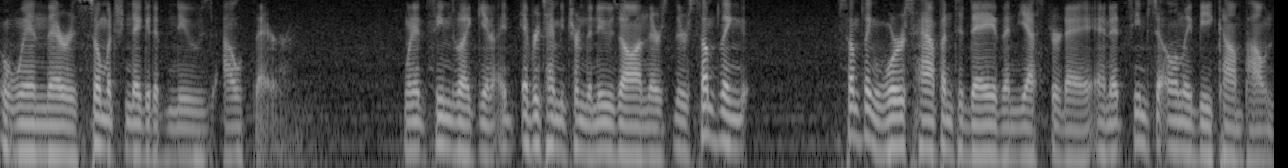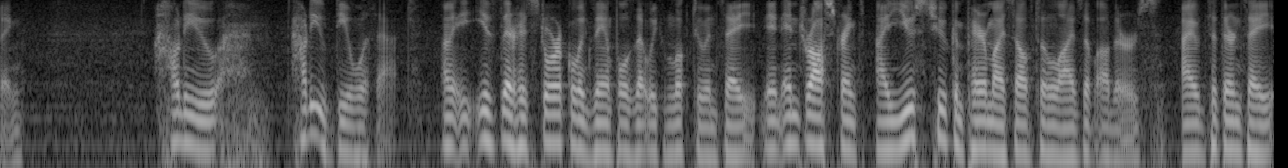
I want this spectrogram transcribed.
when there is so much negative news out there. When it seems like you know every time you turn the news on, there's there's something something worse happened today than yesterday, and it seems to only be compounding. How do you how do you deal with that? I mean, is there historical examples that we can look to and say and, and draw strength? I used to compare myself to the lives of others. I would sit there and say,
